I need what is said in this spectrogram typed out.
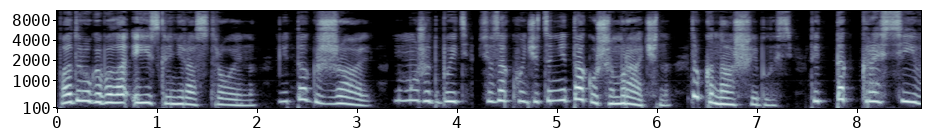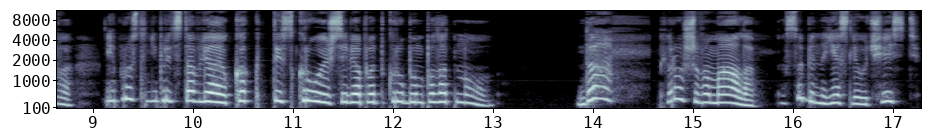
Подруга была искренне расстроена. Мне так жаль. Но, может быть, все закончится не так уж и мрачно. Вдруг она ошиблась. Ты так красива. Я просто не представляю, как ты скроешь себя под грубым полотном. Да, хорошего мало, особенно если учесть,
